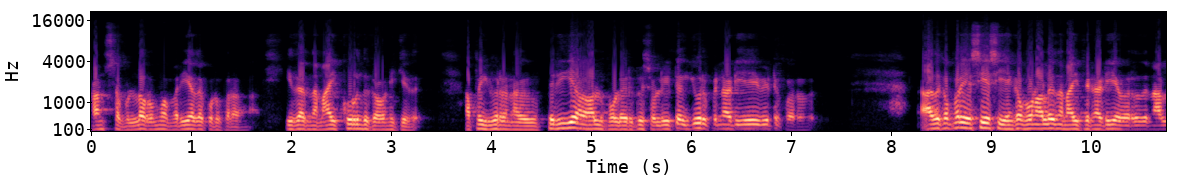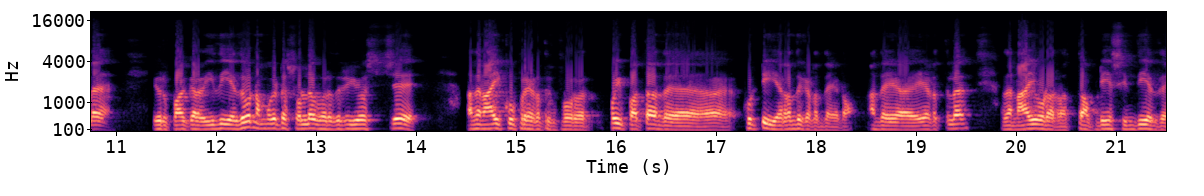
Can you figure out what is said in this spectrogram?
கான்ஸ்டபிள்லாம் ரொம்ப மரியாதை கொடுக்குறாங்க. இதை அந்த நாய் கூர்ந்து கவனிக்குது. அப்போ இவரை நான் பெரிய ஆள் போல இருக்கு சொல்லிட்டு இவர் பின்னாடியே வீட்டுக்கு வருது அதுக்கப்புறம் எஸ்சிஎஸ்சி எங்கே போனாலும் இந்த நாய் பின்னாடியே வருதுனால இவர் பார்க்குறாரு இது ஏதோ நம்மக்கிட்ட சொல்ல வருதுன்னு யோசிச்சு அந்த நாய் கூப்பிட்ற இடத்துக்கு போகிறார் போய் பார்த்தா அந்த குட்டி இறந்து கிடந்த இடம். அந்த இடத்துல அந்த நாயோட ரத்தம் அப்படியே சிந்தி அந்த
